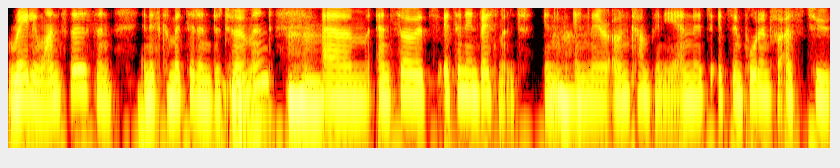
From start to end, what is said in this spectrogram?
really wants this and and is committed and determined mm-hmm. um, and so it's it's an investment in mm-hmm. in their own company company. And it's, it's important for us to,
